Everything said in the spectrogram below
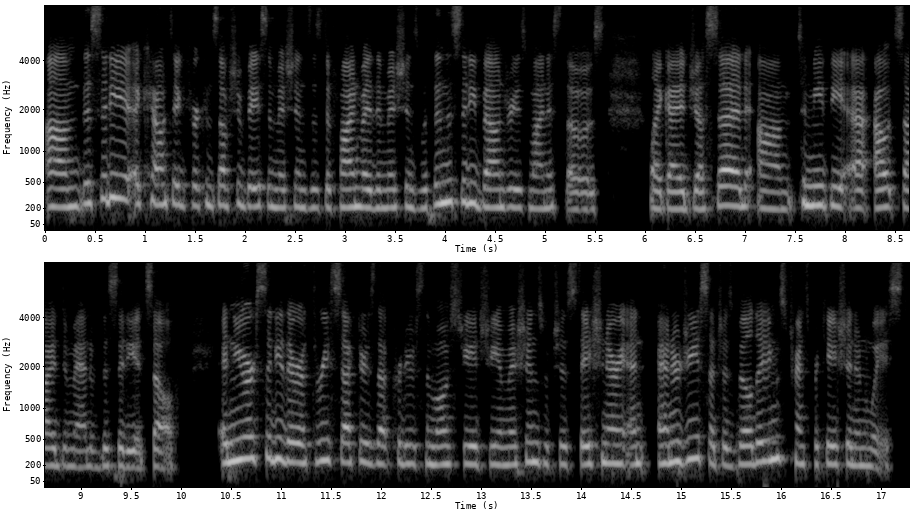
Um, the city accounting for consumption-based emissions is defined by the emissions within the city boundaries minus those, like I just said, um, to meet the uh, outside demand of the city itself. In New York City, there are three sectors that produce the most GHG emissions, which is stationary en energy, such as buildings, transportation, and waste.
